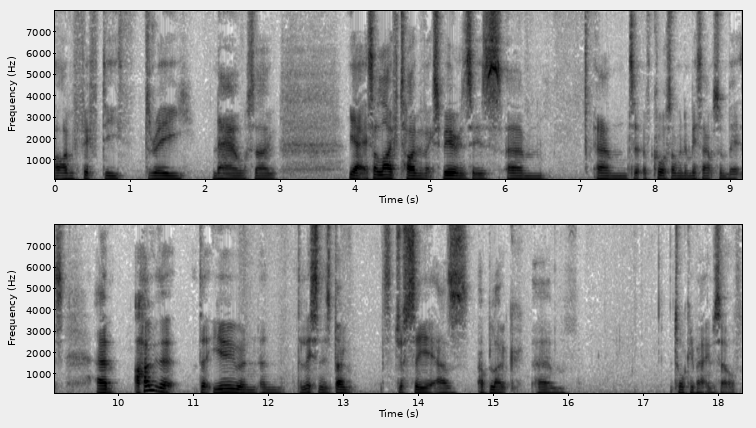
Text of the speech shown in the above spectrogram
I'm 53 now, so yeah, it's a lifetime of experiences, um, and of course, I'm going to miss out some bits. Um, I hope that that you and and the listeners don't just see it as a bloke um, talking about himself.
